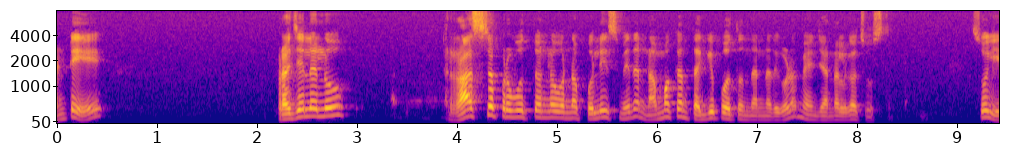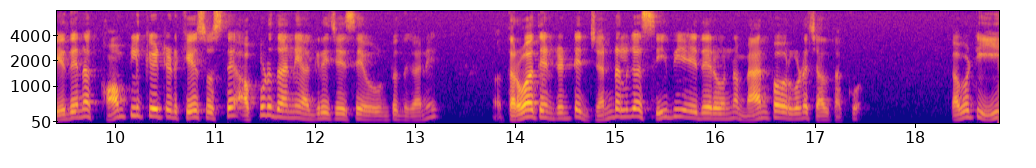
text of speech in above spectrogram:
అంటే ప్రజలలో రాష్ట్ర ప్రభుత్వంలో ఉన్న పోలీస్ మీద నమ్మకం తగ్గిపోతుంది అన్నది కూడా మేము జనరల్గా చూస్తుంటాం సో ఏదైనా కాంప్లికేటెడ్ కేసు వస్తే అప్పుడు దాన్ని అగ్రి చేసే ఉంటుంది కానీ తర్వాత ఏంటంటే జనరల్గా సిబిఐ దగ్గర ఉన్న మ్యాన్ పవర్ కూడా చాలా తక్కువ. కాబట్టి ఈ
